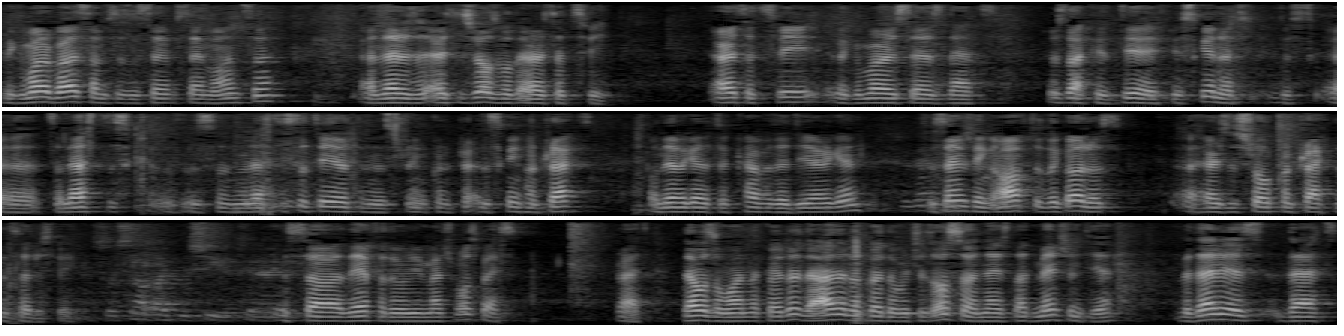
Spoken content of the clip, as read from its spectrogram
The Gemara both times says the same, same answer, and that is that Eretz Yisrael is called Eretz Tzvi. Eretz Tzvi, the Gemara says that just like a deer, if you skin it, this, uh, it's elastic, there's some elasticity in it, and the, string contra- the skin contracts. You'll never get it to cover the deer again. So the same thing after the goddess, uh, Eretz Yisrael contracted, so to speak. So it's not like we see it today. So therefore, there will be much more space. Right. That was the one Nakoda. The other Nakoda, which is also nice, not mentioned here, but that is that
